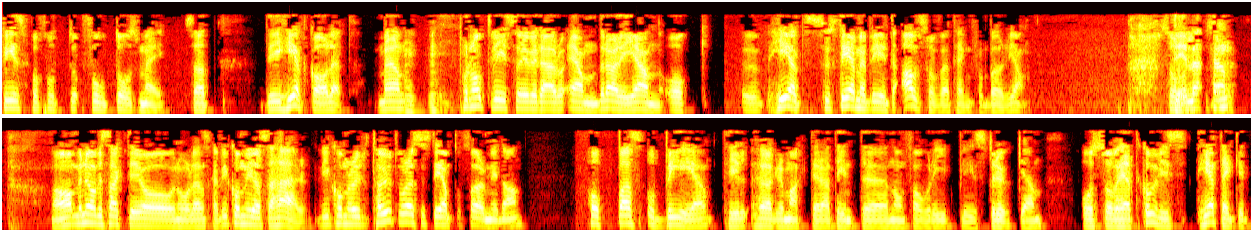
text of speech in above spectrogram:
Finns på foto, foto hos mig. Så att det är helt galet. Men Mm. på något vis så är vi där och ändrar igen. Och eh, helt, systemet blir inte alls som vi har tänkt från början. Så, det är lätt hänt. Ja, men nu har vi sagt det, jag och norrländska. Vi kommer göra så här. Vi kommer att ta ut våra system på förmiddagen. Hoppas och be till högre makter att inte någon favorit blir struken. Och så kommer vi helt enkelt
